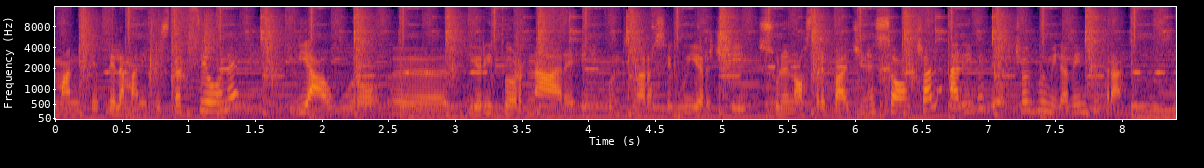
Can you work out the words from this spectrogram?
manif della manifestazione, vi auguro eh, di ritornare e di continuare a seguirci sulle nostre pagine social. Arrivederci al 2023.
